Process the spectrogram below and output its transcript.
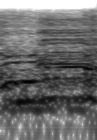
Go.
